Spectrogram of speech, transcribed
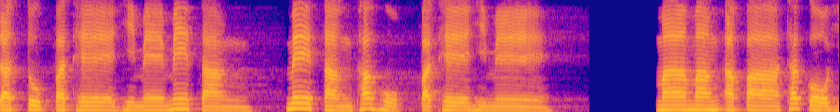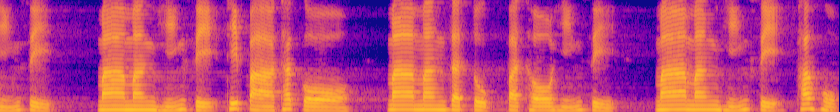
จตุปะเทหิเมเมตัง เมตังพหุปปะเทหิเม มามังอปาทะโกหิงสิ มามังหิงสิทิปาทะโก มามังจตุปะโทหิงสิ มามังหิงสิพหุป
